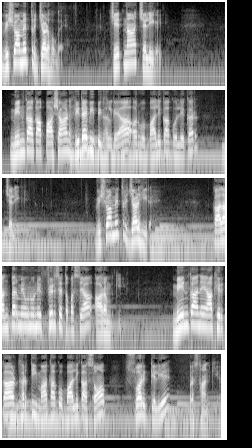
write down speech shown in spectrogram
विश्वामित्र जड़ हो गए, चेतना चली गई। मेनका का पाषाण हृदय भी पिघल गया और वो बालिका को लेकर चली गई। विश्वामित्र जड़ ही रहे। कालांतर में उन्होंने फिर से तपस्या आरंभ की। मेनका ने आखिरकार धरती माता को बालिका सौंप, स्वर्ग के लिए प्रस्थान किया।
